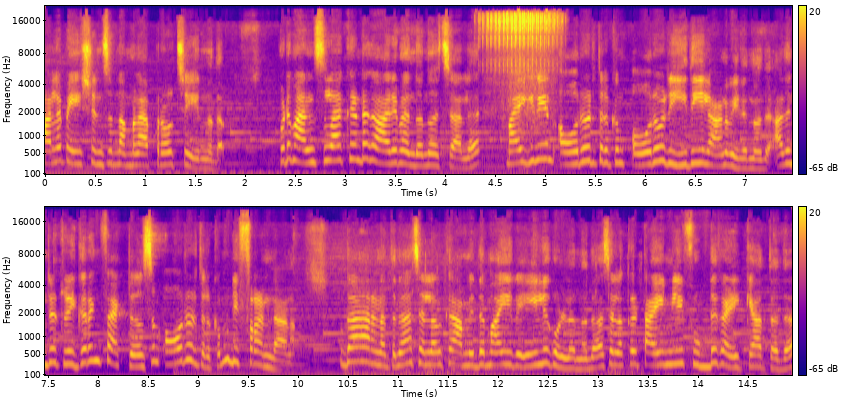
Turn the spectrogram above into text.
പല പേഷ്യൻസും നമ്മൾ അപ്രോച്ച് ചെയ്യുന്നത്. ഇവിടെ മനസ്സിലാക്കേണ്ട കാര്യം എന്തെന്ന് വെച്ചാൽ മൈഗ്രെയിൻ ഓരോരുത്തർക്കും ഓരോ രീതിയിലാണ് വരുന്നത്. അതിന്റെ ട്രിഗറിങ് ഫാക്ടേഴ്സും ഓരോരുത്തർക്കും ഡിഫറെന്റ് ആണ്. ഉദാഹരണത്തിന് ചിലർക്ക് അമിതമായി വെയിൽ കൊള്ളുന്നത് ചിലർക്ക് ടൈംലി ഫുഡ് കഴിക്കാത്തത്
